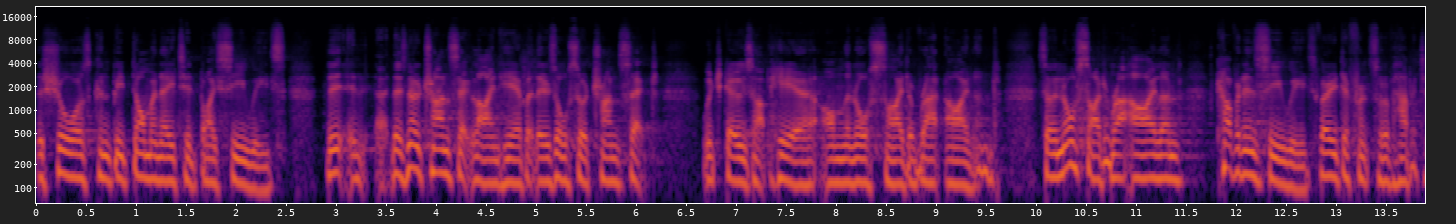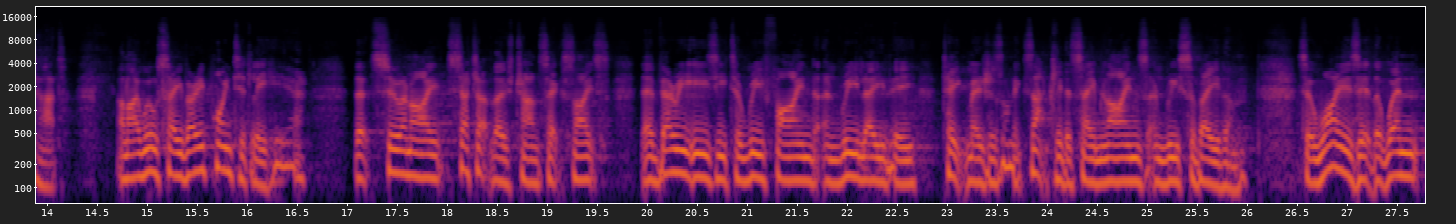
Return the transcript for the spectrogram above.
the shores can be dominated by seaweeds. The, there's no transect line here, but there's also a transect which goes up here on the north side of Rat Island. So the north side of Rat Island, covered in seaweeds, very different sort of habitat. And I will say very pointedly here that Sue and I set up those transect sites. They're very easy to refind and relay the tape measures on exactly the same lines and resurvey them. So why is it that when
